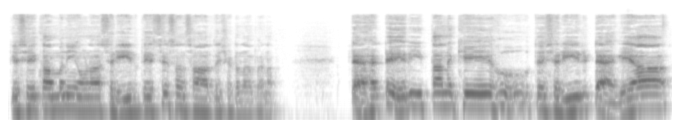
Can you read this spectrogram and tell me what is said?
ਕਿਸੇ ਕੰਮ ਨਹੀਂ ਆਉਣਾ, ਸਰੀਰ ਤੇ ਇਸੇ ਸੰਸਾਰ ਤੇ ਛੱਡਣਾ ਪੈਣਾ। ਢਹਿ ਢੇਰੀ ਤਨ ਖੇ ਹੋ, ਤੇ ਸਰੀਰ ਢਹਿ ਗਿਆ,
